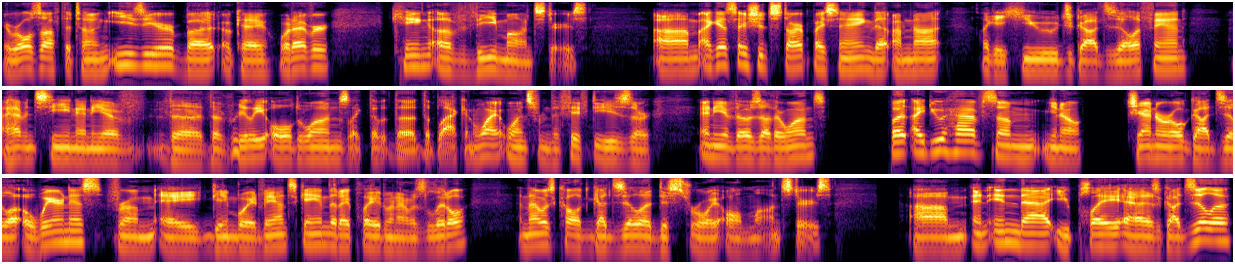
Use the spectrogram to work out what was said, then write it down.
It rolls off the tongue easier, but okay, whatever. King of the Monsters. Um, I guess I should start by saying that I'm not like a huge Godzilla fan. I haven't seen any of the the really old ones, like the, the the black and white ones from the 50s or any of those other ones. But I do have some, you know, general Godzilla awareness from a Game Boy Advance game that I played when I was little, and that was called Godzilla Destroy All Monsters. Um, and in that, you play as Godzilla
